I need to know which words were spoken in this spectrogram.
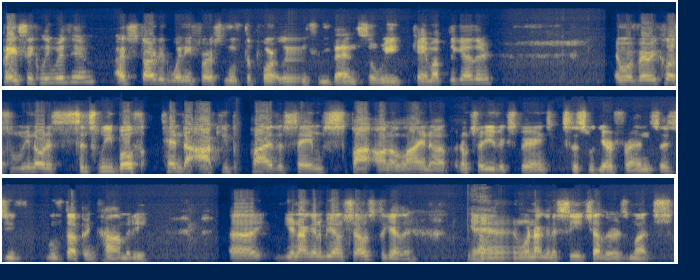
basically with him. I started when he first moved to Portland from Bend, so we came up together. And we're very close. But we noticed since we both tend to occupy the same spot on a lineup, and I'm sure you've experienced this with your friends as you've moved up in comedy, uh, you're not going to be on shows together Yeah, and we're not going to see each other as much.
